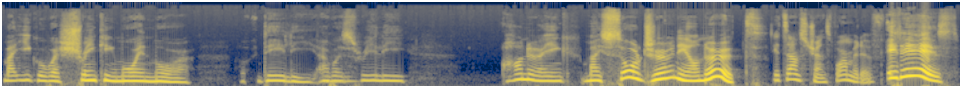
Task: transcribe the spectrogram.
My ego was shrinking more and more daily. I was really honoring my soul journey on earth. It sounds transformative. It is.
